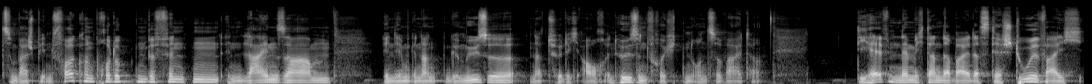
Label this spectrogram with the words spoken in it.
zum Beispiel in Vollkornprodukten befinden, in Leinsamen, in dem genannten Gemüse, natürlich auch in Hülsenfrüchten und so weiter. Die helfen nämlich dann dabei, dass der Stuhl weich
